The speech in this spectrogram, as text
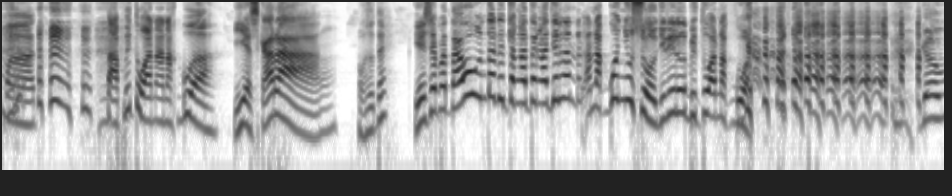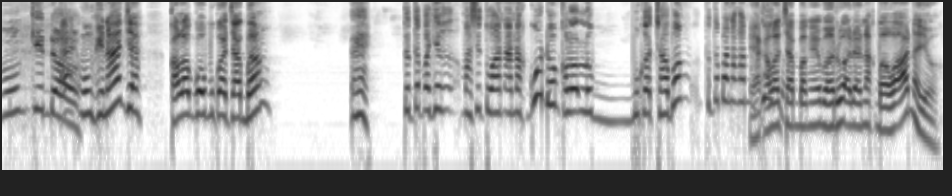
amat. Tapi tuan anak gua. Iya sekarang. Maksudnya? Ya siapa tahu ntar di tengah-tengah jalan anak gue nyusul jadi lebih tua anak gue. Gak mungkin eh, mungkin aja. Kalau gue buka cabang, Eh, tetap aja masih tuan anak gua dong. Kalau lu buka cabang, tetap anak anak ya kalau cabangnya baru ada anak bawaan ayo.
